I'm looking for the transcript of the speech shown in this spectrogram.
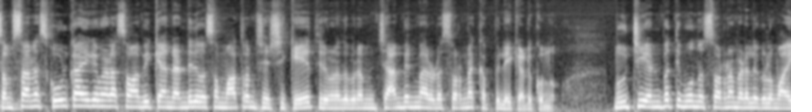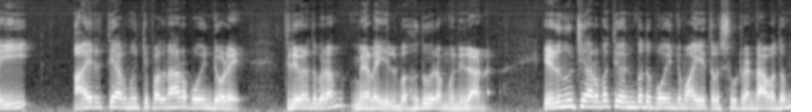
സംസ്ഥാന സ്കൂൾ കായികമേള സമാപിക്കാൻ രണ്ട് ദിവസം മാത്രം ശേഷിക്കെ തിരുവനന്തപുരം ചാമ്പ്യന്മാരുടെ സ്വർണക്കപ്പിലേക്ക് അടുക്കുന്നു. നൂറ്റി എൺപത്തിമൂന്ന് സ്വർണ മെഡലുകളുമായി ആയിരത്തി അറുന്നൂറ്റി പതിനാറ് പോയിന്റോടെ തിരുവനന്തപുരം മേളയിൽ ബഹുദൂരം മുന്നിലാണ്. എഴുന്നൂറ്റി അറുപത്തി ഒൻപത് പോയിന്റുമായി തൃശൂർ രണ്ടാമതും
